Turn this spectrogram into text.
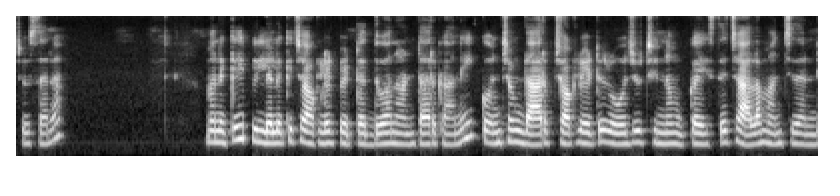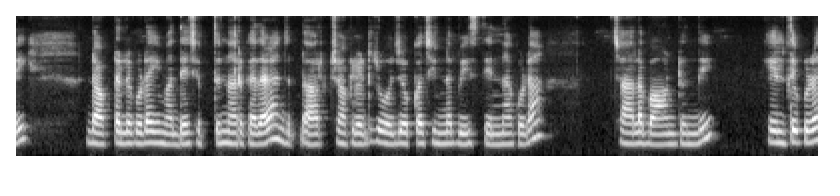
చూసారా? మనకి పిల్లలకి చాక్లెట్ పెట్టద్దు అని అంటారు కానీ కొంచెం డార్క్ చాక్లెట్ రోజు చిన్న ముక్క ఇస్తే చాలా మంచిదండి. డాక్టర్లు కూడా ఈ మధ్య చెప్తున్నారు కదా డార్క్ చాక్లెట్ రోజు ఒక చిన్న పీస్ తిన్నా కూడా చాలా బాగుంటుంది. హెల్త్ కూడా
